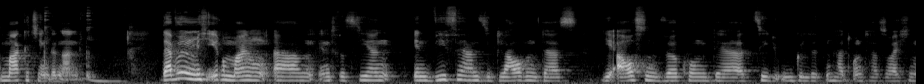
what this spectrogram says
Marketing genannt. Da würde mich Ihre Meinung ähm, interessieren, inwiefern Sie glauben, dass die Außenwirkung der CDU gelitten hat unter solchen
